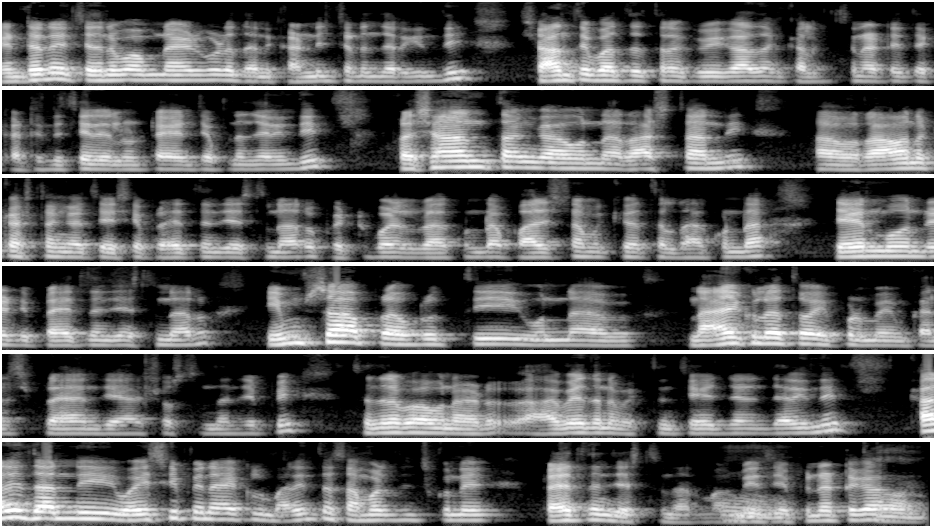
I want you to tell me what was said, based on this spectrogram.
వెంటనే చంద్రబాబు నాయుడు కూడా దాన్ని ఖండించడం జరిగింది. శాంతి భద్రతలకు విఘాతం కల్పించినట్టయితే కఠిన చర్యలు ఉంటాయని చెప్పడం జరిగింది. ప్రశాంతంగా ఉన్న రాష్ట్రాన్ని రావణ కష్టంగా చేసే ప్రయత్నం చేస్తున్నారు. పెట్టుబడులు రాకుండా పారిశ్రామికవేత్తలు రాకుండా జగన్మోహన్ రెడ్డి ప్రయత్నం చేస్తున్నారు. హింసా ప్రవృత్తి ఉన్న నాయకులతో ఇప్పుడు మేము కలిసి ప్రయాణం చేయాల్సి వస్తుందని చెప్పి చంద్రబాబు నాయుడు ఆవేదన వ్యక్తం చేయడం జరిగింది. కానీ దాన్ని వైసీపీ నాయకులు మరింత సమర్థించుకునే ప్రయత్నం చేస్తున్నారు. మరి మీరు. చెప్పినట్టుగా.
